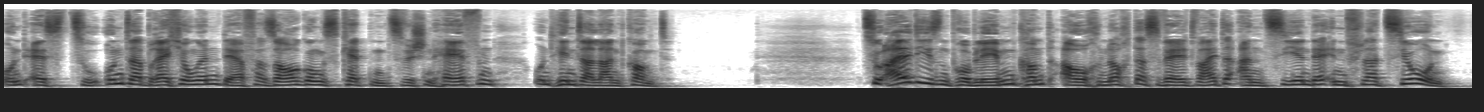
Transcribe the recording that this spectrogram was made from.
und es zu Unterbrechungen der Versorgungsketten zwischen Häfen und Hinterland kommt. Zu all diesen Problemen kommt auch noch das weltweite Anziehen der Inflation.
